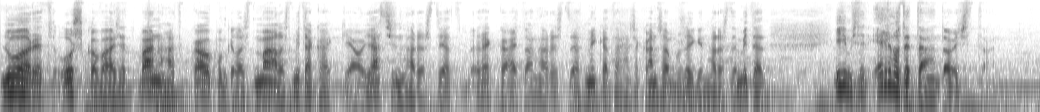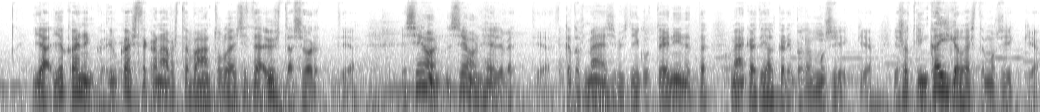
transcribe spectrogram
Nuoret, uskovaiset, vanhat, kaupunkilaiset, maalaiset, mitä kaikkia on, jatsin harrastajat, rekka harrastajat, mikä tahansa, kansanmusiikin harrastajat, mitä. Ihmiset erotetaan toisistaan. Ja jokainen, jokaisesta kanavasta vaan tulee sitä yhtä sorttia. Ja se on, se on helvettiä. Katos, mä esimerkiksi niin tein niin, että mä käytin helkkarin paljon musiikkia. Ja sotkin kaikenlaista musiikkia.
